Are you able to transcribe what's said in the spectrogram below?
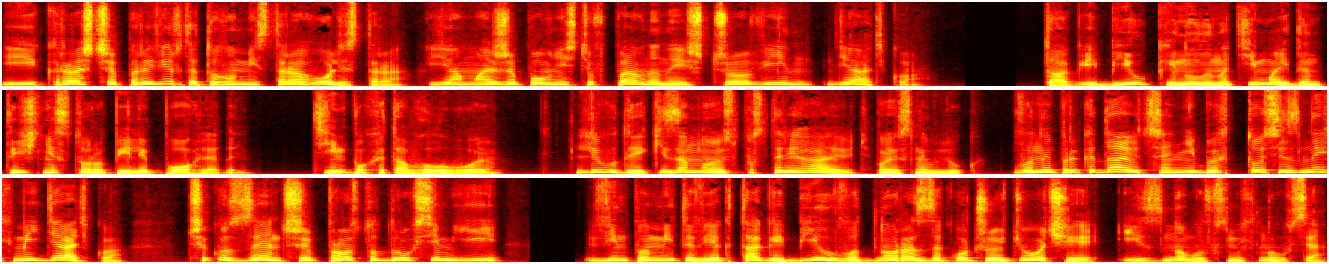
І краще перевірте того містера Голістера. Я майже повністю впевнений, що він дядько. Так і Біл кинули на Тіма ідентичні сторопілі погляди. Тім похитав головою. Люди, які за мною спостерігають, пояснив люк. Вони прикидаються, ніби хтось із них мій дядько, чи кузен, чи просто друг сім'ї. Він помітив, як так і Біл воднораз закочують очі, і знову всміхнувся.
